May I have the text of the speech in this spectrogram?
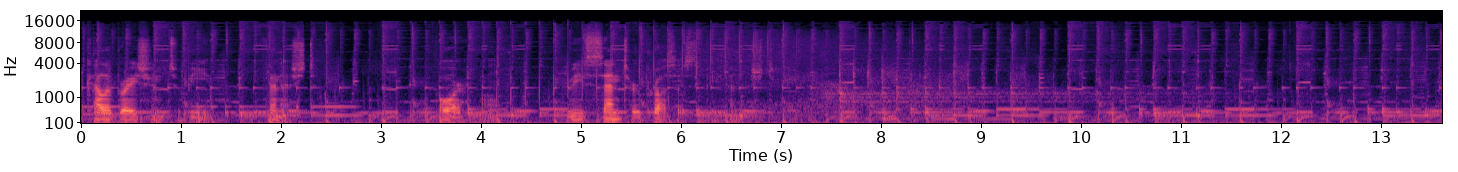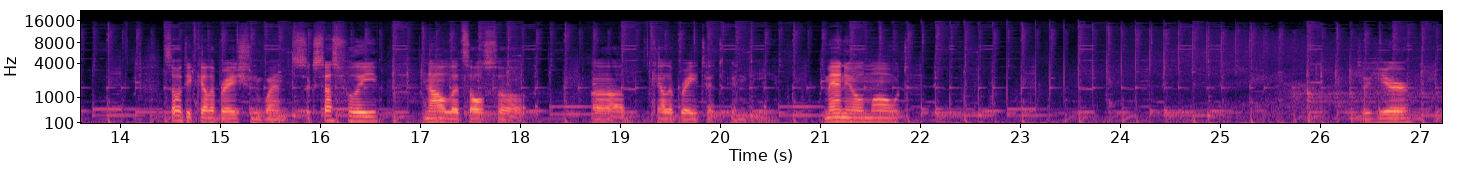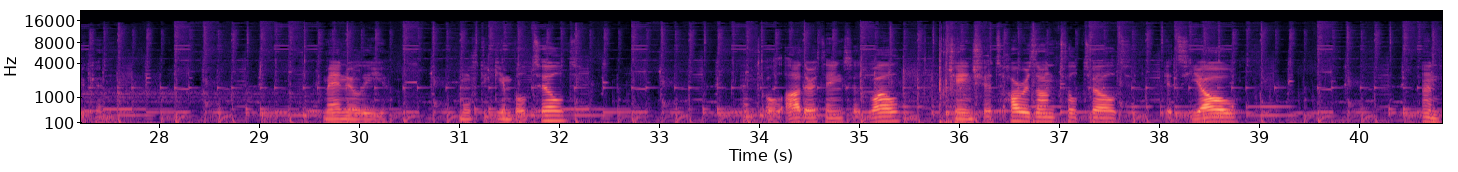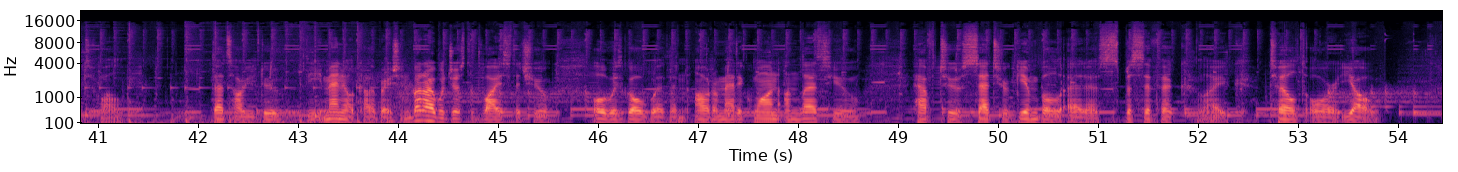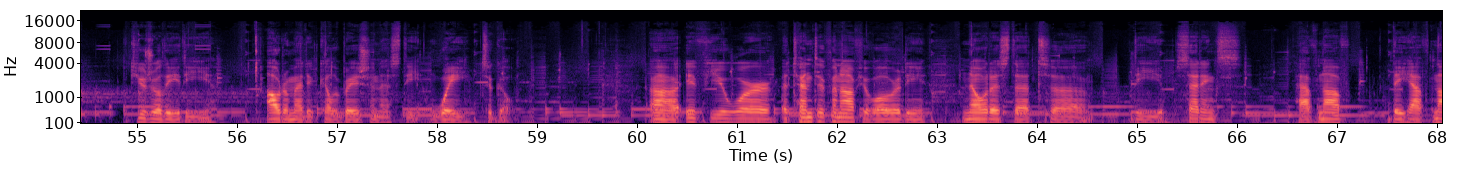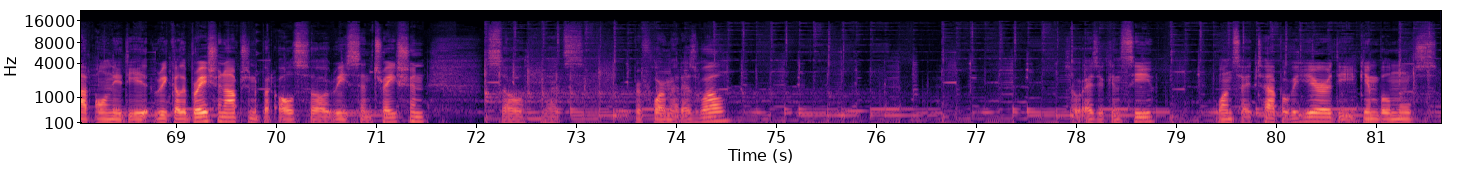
calibration to be finished or well, recenter process to be finished. So the calibration went successfully. Now let's also uh, calibrate it in the manual mode. So here you can manually move the gimbal tilt and all other things as well. Change its horizontal tilt, its yaw, and well, that's how you do the manual calibration. But I would just advise that you always go with an automatic one unless you have to set your gimbal at a specific like tilt or yaw. But usually the automatic calibration is the way to go. Uh, if you were attentive enough, you've already noticed that uh, the settings have not they have not only the recalibration option but also recentration. So let's perform it as well. So as you can see, once I tap over here, the gimbal moves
